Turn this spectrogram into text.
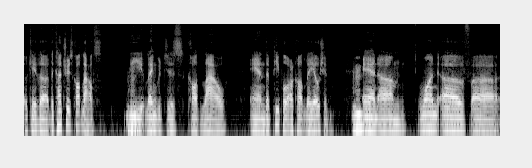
okay, the the country is called Laos, the language is called Lao, and the people are called Laotian. And um, one of uh,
